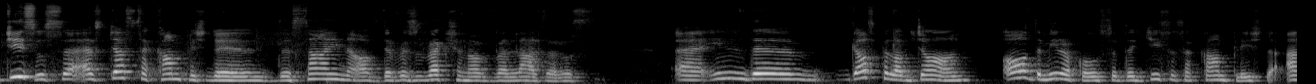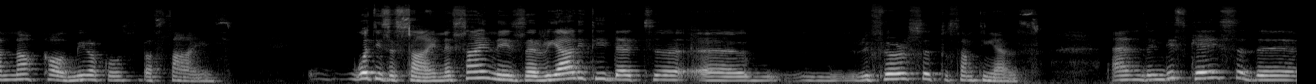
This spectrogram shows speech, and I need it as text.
Jesus has just accomplished the, the sign of the resurrection of Lazarus. Uh, in the Gospel of John, all the miracles that Jesus accomplished are not called miracles but signs. What is a sign? A sign is a reality that uh, uh, refers to something else. And in this case, the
